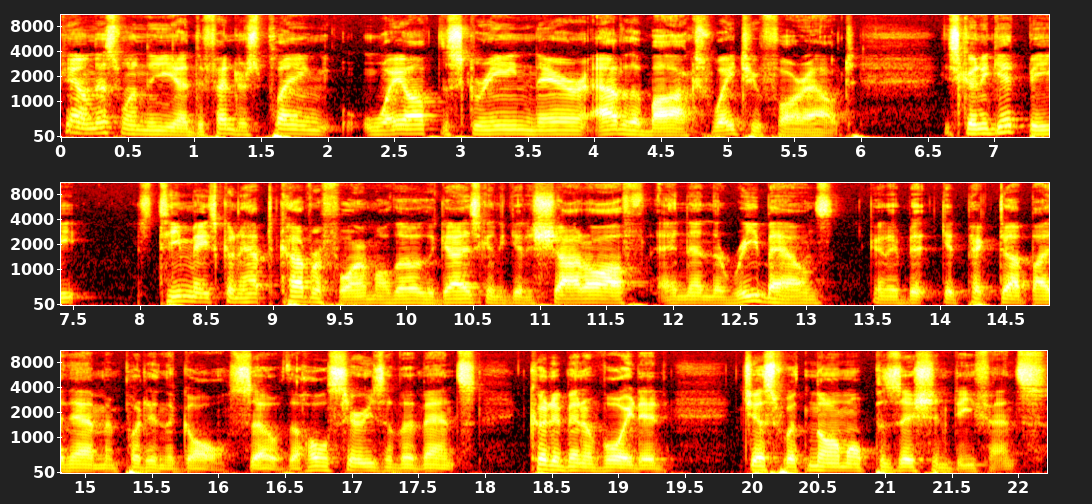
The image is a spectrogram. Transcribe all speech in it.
Okay, on this one, the uh, defender's playing way off the screen there, out of the box, way too far out. He's going to get beat. His teammate's going to have to cover for him, although the guy's going to get a shot off, and then the rebound's going to get picked up by them and put in the goal. So the whole series of events could have been avoided just with normal position defense.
